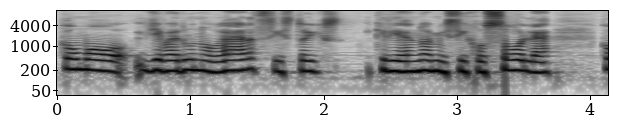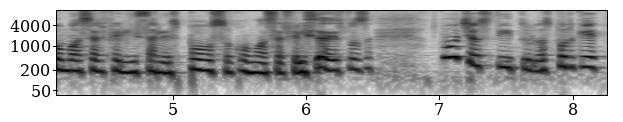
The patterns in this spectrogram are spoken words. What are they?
cómo llevar un hogar si estoy criando a mis hijos sola, cómo hacer feliz al esposo, cómo hacer feliz a la esposa. Muchos títulos, porque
